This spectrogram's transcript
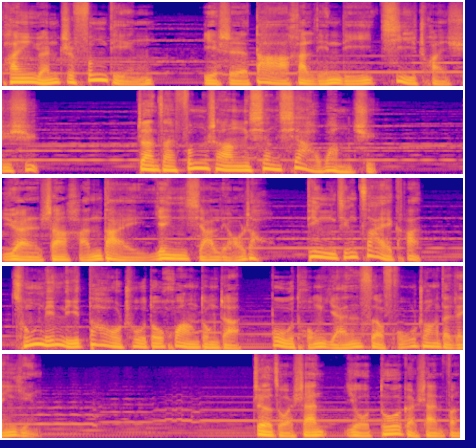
攀援至峰顶，已是大汗淋漓、气喘吁吁。站在峰上向下望去，远山寒带，烟霞缭绕。定睛再看。丛林里到处都晃动着不同颜色服装的人影。这座山有多个山峰，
